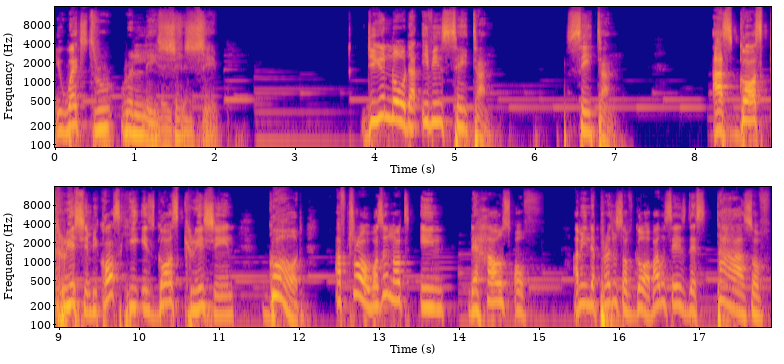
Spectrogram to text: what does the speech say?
He works through relationship. Do you know that even Satan, Satan, as God's creation, because he is God's creation, God, after all, was it not in the house of, I mean, the presence of God? Bible says the stars of,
